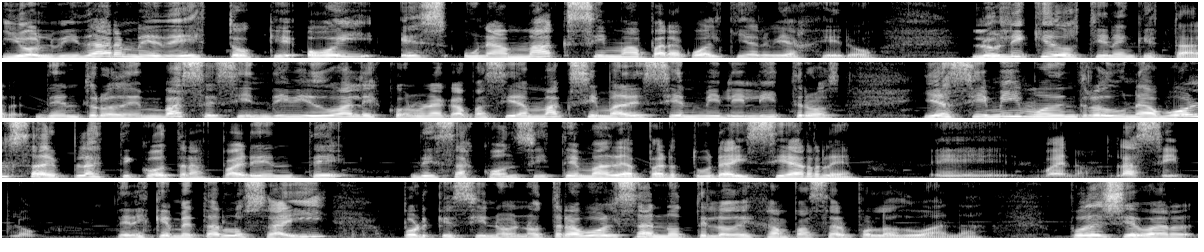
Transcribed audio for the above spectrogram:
y olvidarme de esto que hoy es una máxima para cualquier viajero. Los líquidos tienen que estar dentro de envases individuales con una capacidad máxima de 100 mililitros y asimismo dentro de una bolsa de plástico transparente de esas con sistema de apertura y cierre. Eh, bueno, la Ziploc Tenés que meterlos ahí porque si no, en otra bolsa no te lo dejan pasar por la aduana. Podés llevar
